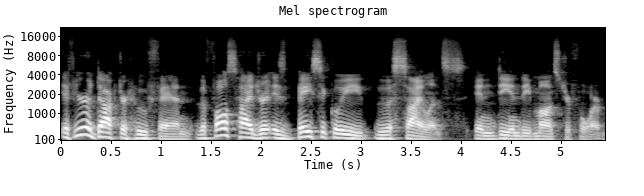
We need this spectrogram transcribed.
If you're a Doctor Who fan, the False Hydra is basically the Silence in D&D monster form.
